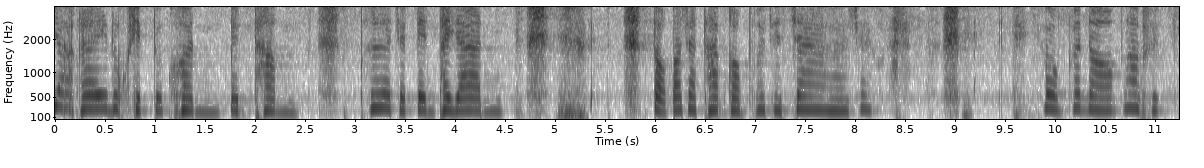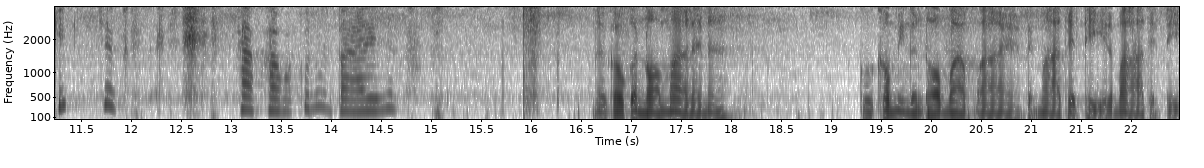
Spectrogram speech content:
อยากให้ลูกศิษย์ทุกคนเป็นธรรม เพื่อจะเป็นพยาน ต่อพระสัทธรรมของพระพุทธเจ้าเจ้าค่ะโยมก็น้อมรับคิดเจ้าค่ะกราบขอบพระคุณหลวงตาเลยเจ้าเออเขาก็น้อมมากเลยนะคือเขามีเงินทองมากมาย เป็นมหาเศรษฐีและมหาเศรษฐี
